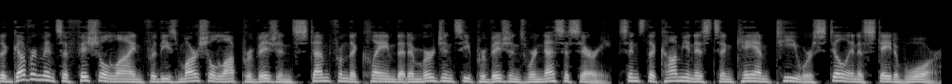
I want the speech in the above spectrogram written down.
The government's official line for these martial law provisions stemmed from the claim that emergency provisions were necessary, since the Communists and KMT were still in a state of war.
